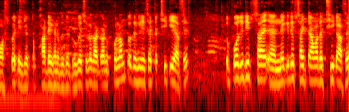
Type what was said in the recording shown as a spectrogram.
মসপেট এই যে একটা ফাট এখানে ভিতরে ঢুকেছিল তার কারণে খুললাম। তো দেখি এই সাইডটা ঠিকই আছে। তো পজিটিভ সাইড নেগেটিভ সাইডটা আমাদের ঠিক আছে।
